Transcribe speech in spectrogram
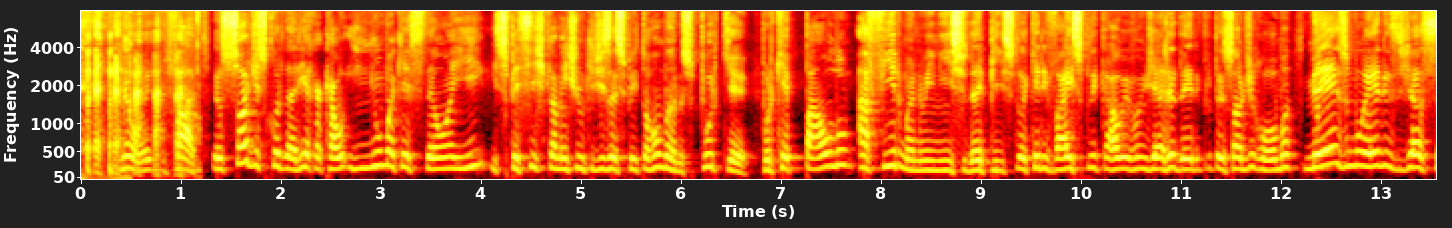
não, é fato. Eu só discordaria, Cacau, em uma questão aí, especificamente no que diz respeito a Romanos. Por quê? Porque Paulo afirma no início da epístola que ele vai explicar o evangelho dele para o pessoal de Roma, mesmo eles já sendo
